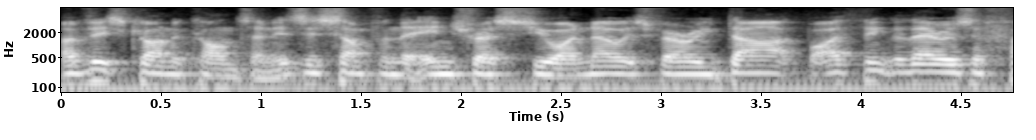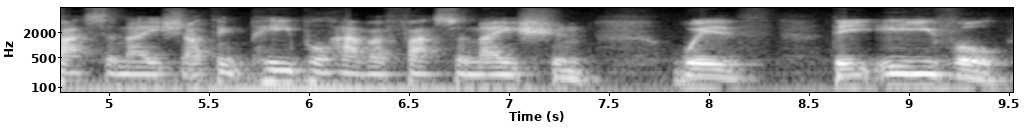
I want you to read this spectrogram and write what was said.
of this kind of content? Is this something that interests you? I know it's very dark, but I think that there is a fascination. I think people have a fascination with the evil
